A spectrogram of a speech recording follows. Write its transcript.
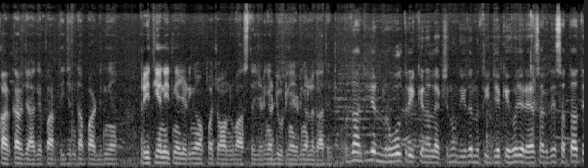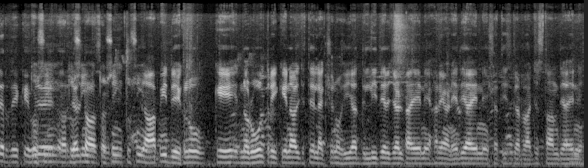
ਘਰ ਘਰ ਜਾ ਕੇ ਭਾਰਤੀ ਜਨਤਾ ਪਾਰਟੀ ਦੀਆਂ ਰੀਤੀਆਂ ਨੀਤੀਆਂ ਜਿਹੜੀਆਂ ਉਹ ਪਹੁੰਚਾਉਣ ਵਾਸਤੇ ਜਿਹੜੀਆਂ ਡਿਊਟੀਆਂ ਜਿਹੜੀਆਂ ਲਗਾ ਦਿੱਤੀਆਂ। ਪ੍ਰਧਾਨ ਜੀ ਜੇ ਨਰੋਲ ਤਰੀਕੇ ਨਾਲ ਇਲੈਕਸ਼ਨ ਹੁੰਦੀ ਹੈ ਤਾਂ ਨਤੀਜੇ ਕਿਹੋ ਜਿਹੇ ਰਹਿ ਸਕਦੇ? ਸੱਤਾ ਧਿਰ ਦੇ ਕਿਹੋ ਜਿਹੇ ਰਿਜ਼ਲਟ ਆ ਸਕਦੇ? ਤੁਸੀਂ ਤੁਸੀਂ ਆਪ ਹੀ ਦੇਖ ਲਓ ਕਿ ਨਰੋਲ ਤਰੀਕੇ ਨਾਲ ਜਿੱਥੇ ਇਲੈਕਸ਼ਨ ਹੋਈ ਆ ਦਿੱਲੀ ਦੇ ਰਿਜ਼ਲਟ ਆਏ ਨੇ ਹਰਿਆਣੇ ਦੇ ਆਏ ਨੇ ਛੱਤੀਸਗੜ੍ਹ ਰਾਜਸਥਾਨ ਦੇ ਆਏ ਨੇ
